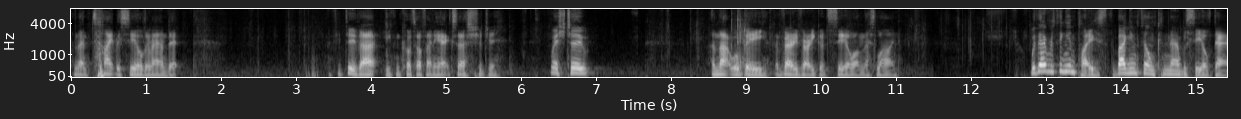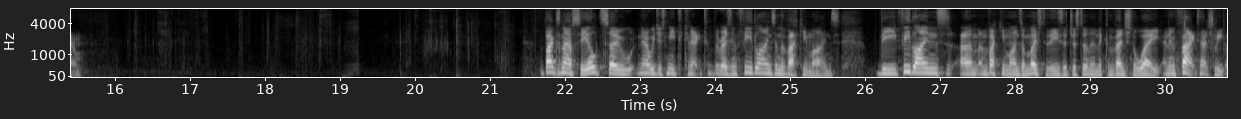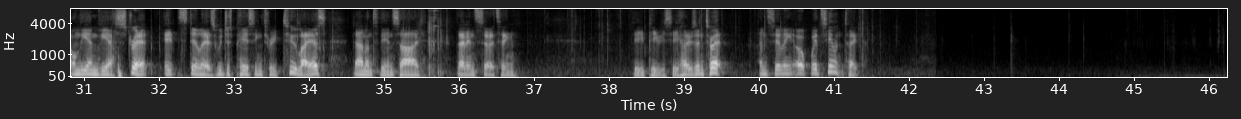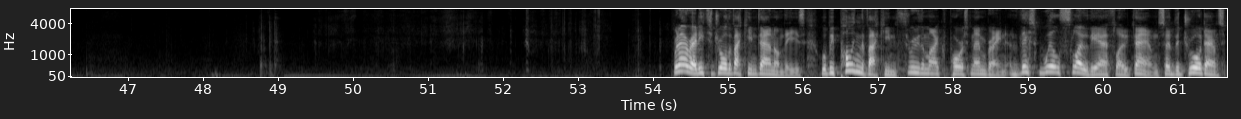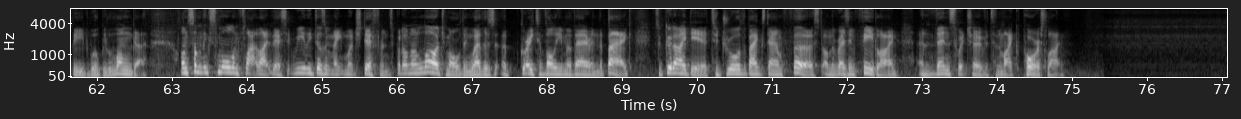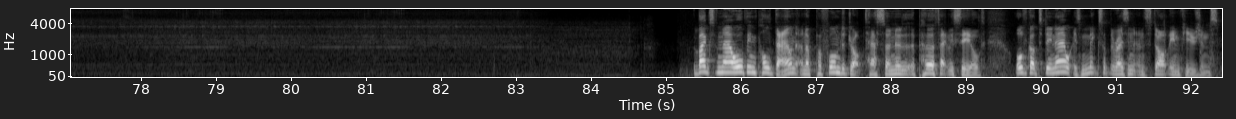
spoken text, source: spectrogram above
and then tightly sealed around it. If you do that, you can cut off any excess should you wish to and that will be a very, very good seal on this line. With everything in place, the bagging film can now be sealed down. The bag's now sealed, so now we just need to connect up the resin feed lines and the vacuum lines. The feed lines um, and vacuum lines on most of these are just done in a conventional way, and in fact, actually, on the MVS strip, it still is. We're just piercing through two layers down onto the inside, then inserting the PVC hose into it and sealing it up with sealant tape. We're now ready to draw the vacuum down on these. We'll be pulling the vacuum through the microporous membrane and this will slow the airflow down so the drawdown speed will be longer. On something small and flat like this, it really doesn't make much difference, but on a large moulding where there's a greater volume of air in the bag, it's a good idea to draw the bags down first on the resin feed line and then switch over to the microporous line. The bags have now all been pulled down and I've performed a drop test so I know that they're perfectly sealed. All I've got to do now is mix up the resin and start the infusions.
